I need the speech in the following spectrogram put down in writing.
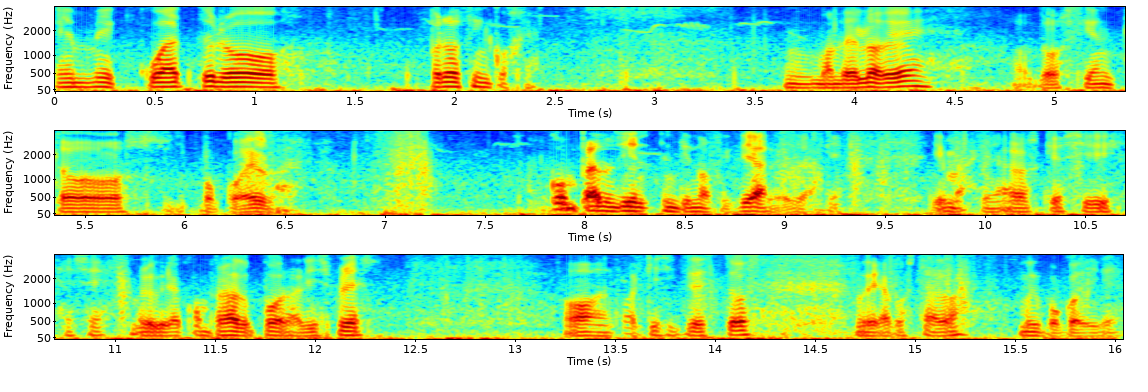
M4 Pro 5G. Un modelo de 200 y poco euros. Comprado en tienda oficial, que imaginaros que si ese me lo hubiera comprado por AliExpress o en cualquier sitio de estos me hubiera costado muy poco dinero.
